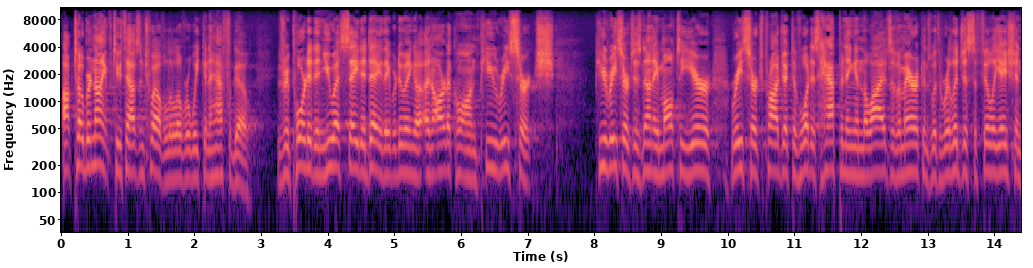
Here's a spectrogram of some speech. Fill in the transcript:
October 9th, 2012, a little over a week and a half ago, it was reported in USA Today. They were doing a, an article on Pew Research. Pew Research has done a multi year research project of what is happening in the lives of Americans with religious affiliation.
